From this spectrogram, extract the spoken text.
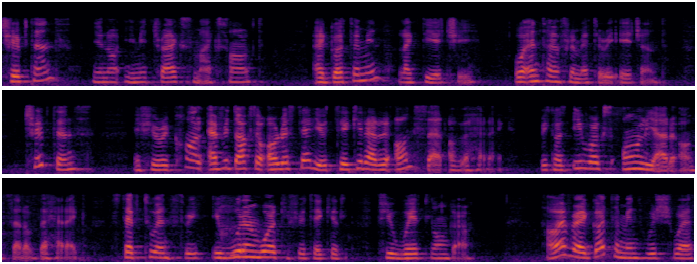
Triptans, you know, Imitrex, Maxalt, ergotamine, like DHE, or anti-inflammatory agent. Triptans, if you recall, every doctor always tell you take it at the onset of the headache because it works only at the onset of the headache. Step two and three, it mm-hmm. wouldn't work if you take it if you wait longer. However, ergotamine, which were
